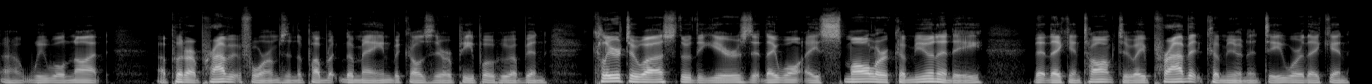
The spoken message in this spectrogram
Uh, we will not uh, put our private forums in the public domain because there are people who have been clear to us through the years that they want a smaller community that they can talk to, a private community where they can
